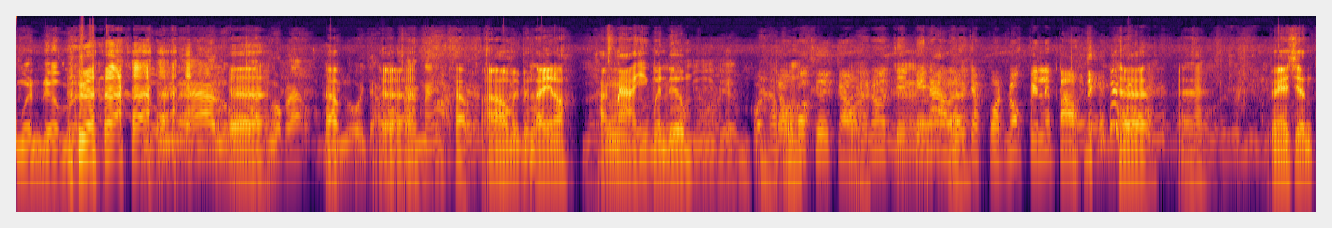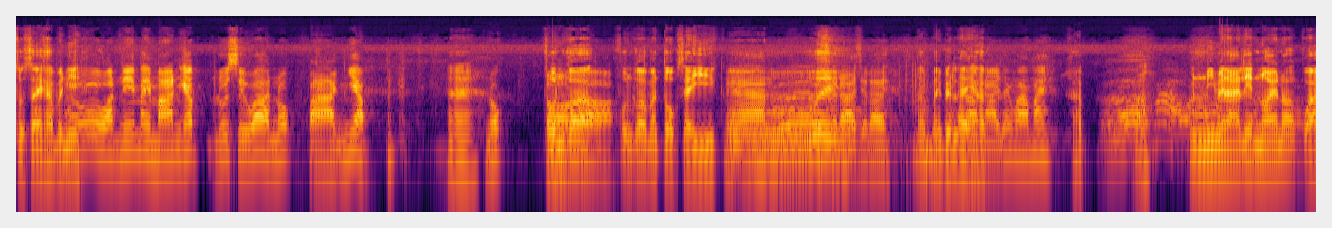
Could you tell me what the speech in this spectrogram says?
เหมือนเดิมเลยหลงแล้วหลงเออจากงกแล้วครับไม่รู้ว่าจะเอเอาอทางไหนครับเอาไม่เป็นไรเนาะครั้งหน้าอีกเหมือนเดิมมีเดิมคนนะครับเก่าผมก็คือเก่าแล้วเนาะเจเปหน้ามันจะปลดนกเป็นหรือเปล่าเนี่ยเอออ่าเป็นไงเชียนตรวจสายครับวันนี้โอ้วันนี้ไม่มานครับ รู้สึกว่านกป่าเงียบอ่านก ฝนก็ต่อฝนก็มาตกใส่อีกงานโอ้โอ้ยยเสียดายเสียดายครับไม่เป็นไรครับงานจังมาไหมครับเนาะมันมีเวลาเล่นน้อยเนาะกว่า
